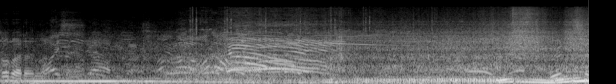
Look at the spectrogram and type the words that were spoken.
sõber jälle. üldse ei käi.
